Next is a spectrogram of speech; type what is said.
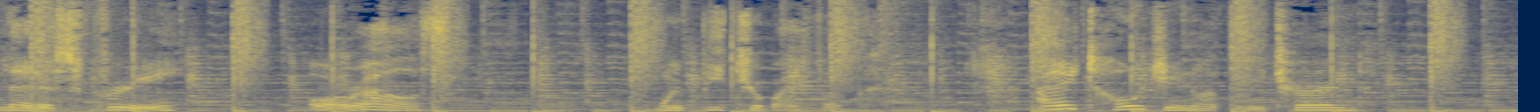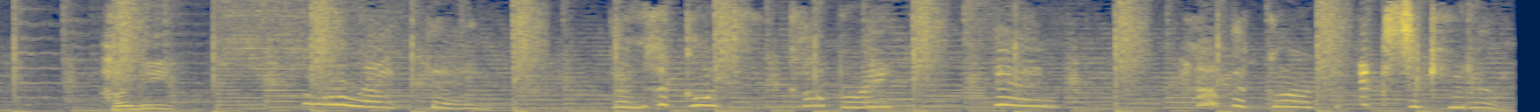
let us free, or else we beat your wife up. I told you not to return. Honey? Alright then. They're not going to cooperate, then have the guards execute him.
